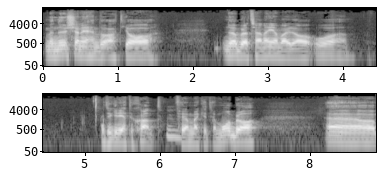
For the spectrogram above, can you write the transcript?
men nu känner jag ändå att jag, nu har jag börjat träna igen varje dag och jag tycker det är jätteskönt. För jag märker att jag mår bra, eh,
